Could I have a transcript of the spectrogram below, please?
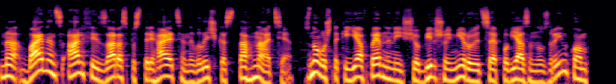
на Binance Alpha зараз спостерігається невеличка стагнація. Знову ж таки, я впевнений, що більшою мірою це пов'язано з ринком.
